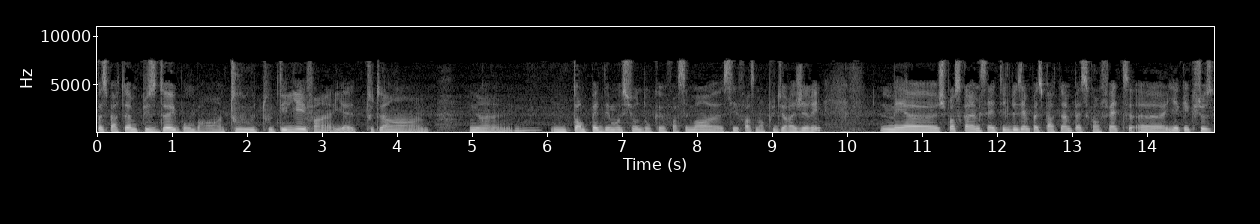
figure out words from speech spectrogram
postpartum plus deuil, bon, ben, tout, tout est lié. Enfin, il y a tout un, une, tempête d'émotions, donc euh, forcément, euh, c'est forcément plus dur à gérer. Mais euh, je pense quand même que ça a été le deuxième postpartum parce qu'en fait, il y a quelque chose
